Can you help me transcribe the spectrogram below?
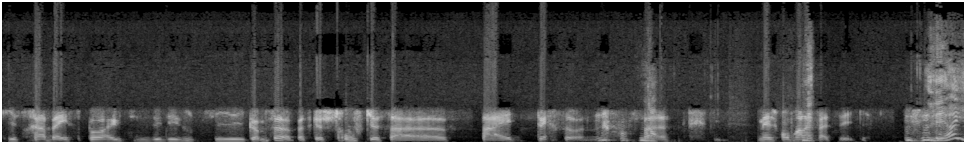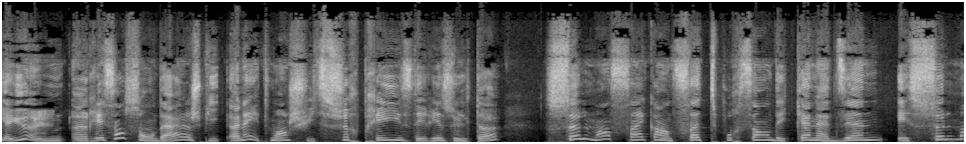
qui se rabaissent pas à utiliser des outils comme ça, parce que je trouve que ça, ça aide personne. mais je comprends la fatigue. Léa, il y a eu un, récent sondage, puis honnêtement, je suis surprise des résultats. Seulement 57% des Canadiennes et seulement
